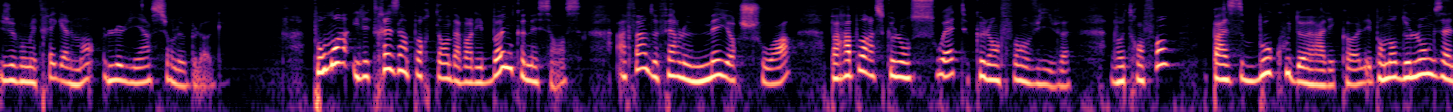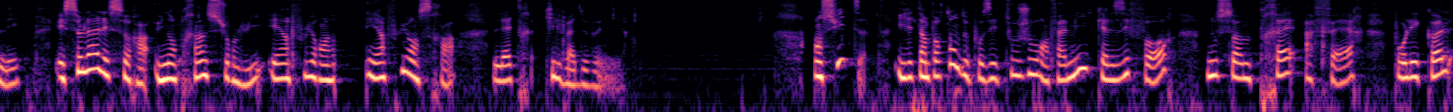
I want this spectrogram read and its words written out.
Je vous mettrai également le lien sur le blog. Pour moi, il est très important d'avoir les bonnes connaissances afin de faire le meilleur choix par rapport à ce que l'on souhaite que l'enfant vive. Votre enfant passe beaucoup d'heures à l'école et pendant de longues années, et cela laissera une empreinte sur lui et influera et influencera l'être qu'il va devenir. Ensuite, il est important de poser toujours en famille quels efforts nous sommes prêts à faire pour l'école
